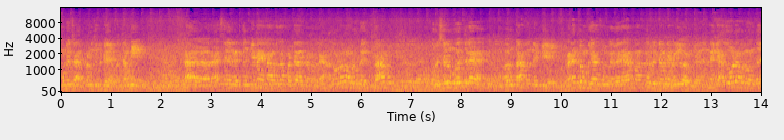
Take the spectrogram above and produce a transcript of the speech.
முழுசா அர்ப்பணிச்சுக்கிட்டு தம்பி ரா- ராஜசேகர் எடுத்துக்கிட்டீங்கன்னா எல்லாம் அவர் தான் பட்டா இருக்காங்கல்ல அதோட அவருடைய தாழ்வு ஒரு சிறு முகத்தில் அவர் தாழ்வு இன்னைக்கு நடக்க முடியாது சொல்லல. வேற யாருமா இருந்தால் வீட்டை விட்டு வெளியே வர முடியாது. இன்னைக்கு அதோட அவர் வந்து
